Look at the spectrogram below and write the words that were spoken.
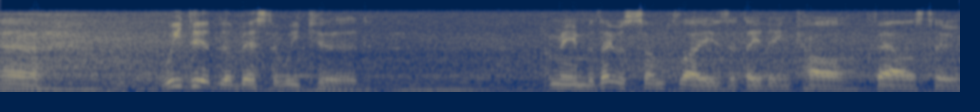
uh, we did the best that we could. I mean, but there was some plays that they didn't call fouls to.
